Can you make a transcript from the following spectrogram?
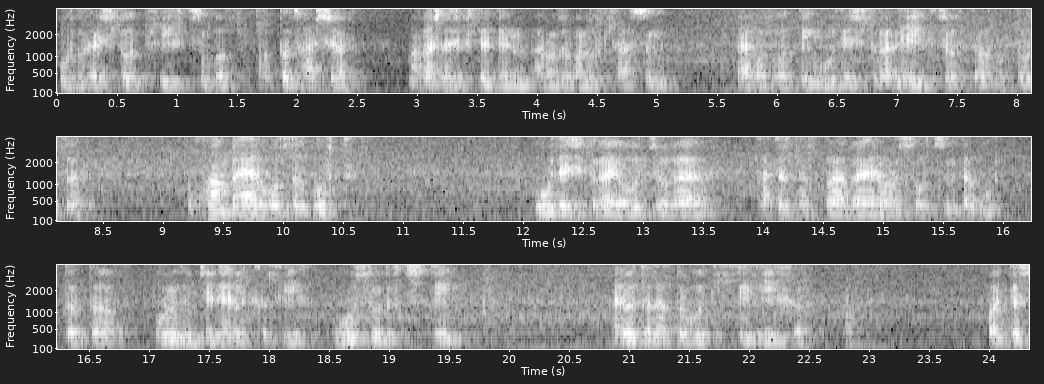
хүргэх ажлууд хийгдсэн бол одоо цаашаа маргаашнаас эхлээд энэ 16 хүртэл хаасан байгууллагуудын үйл ажиллагаа нээгдэж байгаатай холбогдуулаад тухайн байгууллага бүрт үйл ажиллагаа явуулж байгаа газар талбай байр орон сууцндаа бүгд одоо бүрэн хэмжээний хариуцлага хийх үүсүүлэгчдийн хариуцлага халдваргүйтлийг хийх бодис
